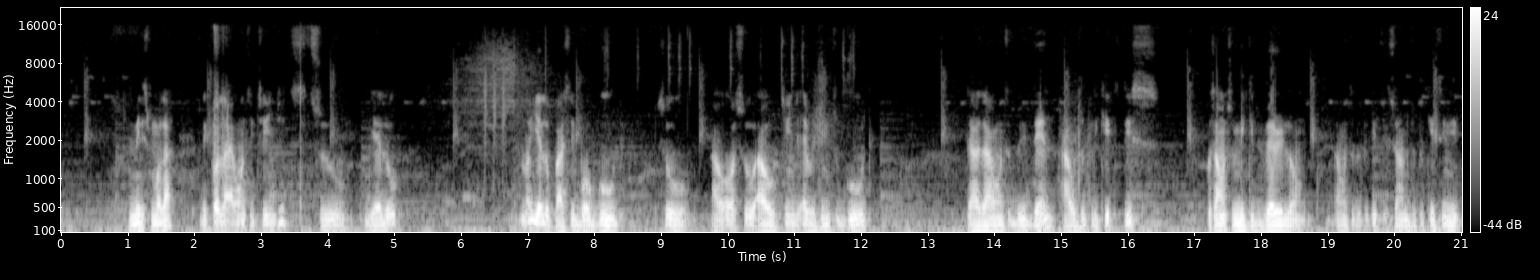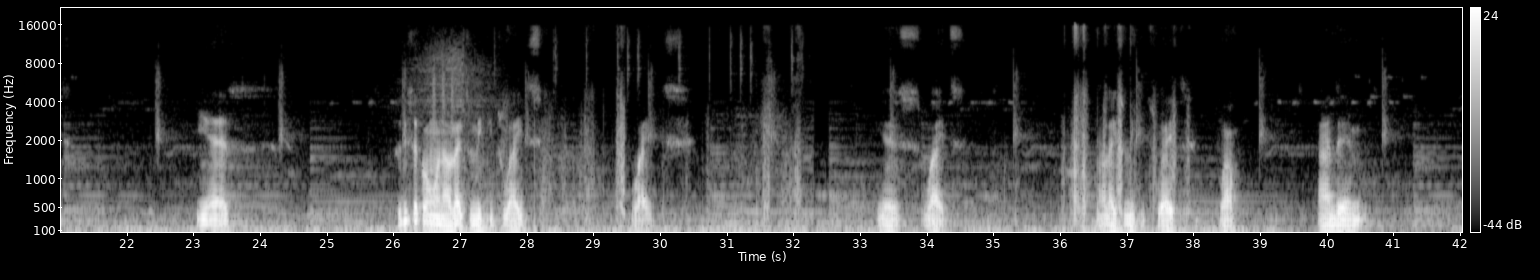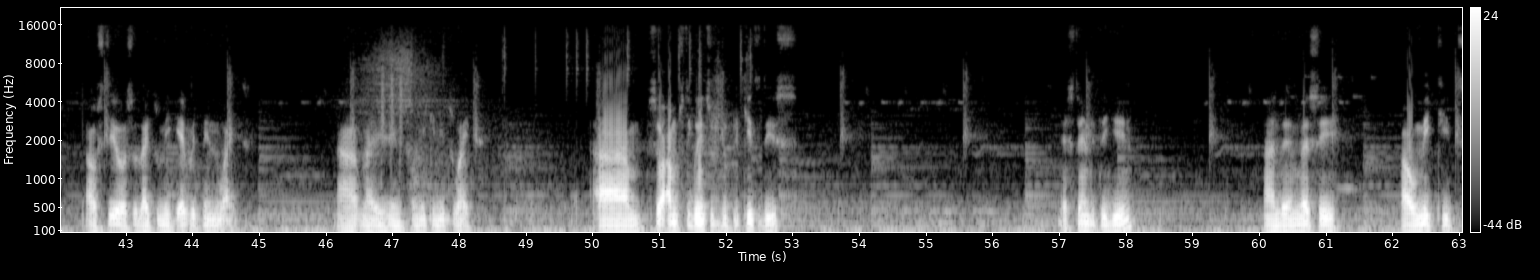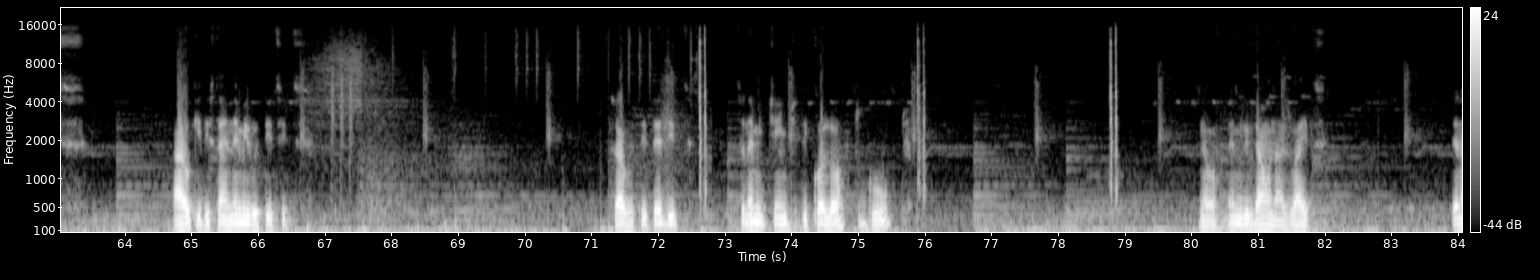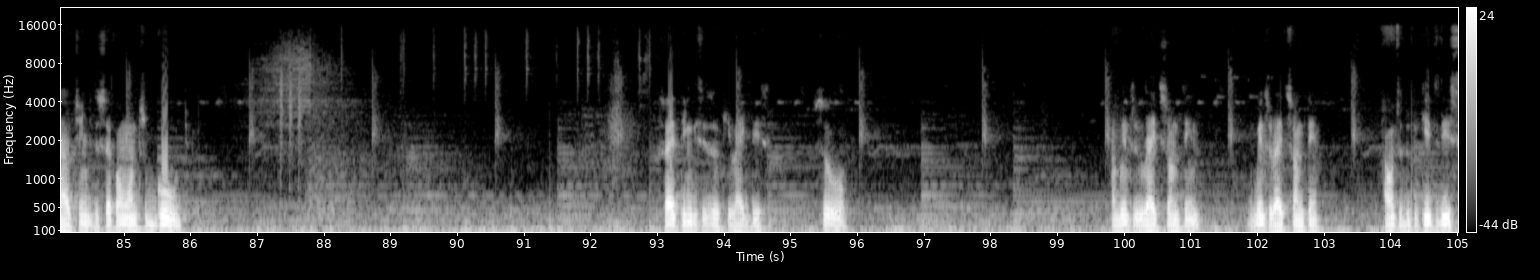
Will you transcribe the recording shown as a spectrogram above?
made it smaller the color I want to change it to yellow. Not yellow per but gold. So I'll also I'll change everything to gold. That's how I want to do it. Then I'll duplicate this because I want to make it very long. I want to duplicate it so I'm duplicating it. Yes. So this second one I would like to make it white white. Yes white. I like to make it white. Wow. And then I'll still also like to make everything white. I have my reasons for making it white. Um, so I'm still going to duplicate this. Extend it again and then let's say I'll make it. Ah okay this time let me rotate it. So I've rotated it. So let me change the color to gold. No let me leave that one as white. Then I'll change the second one to gold so I think this is okay like this. So I'm going to write something. I'm going to write something. I want to duplicate this.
